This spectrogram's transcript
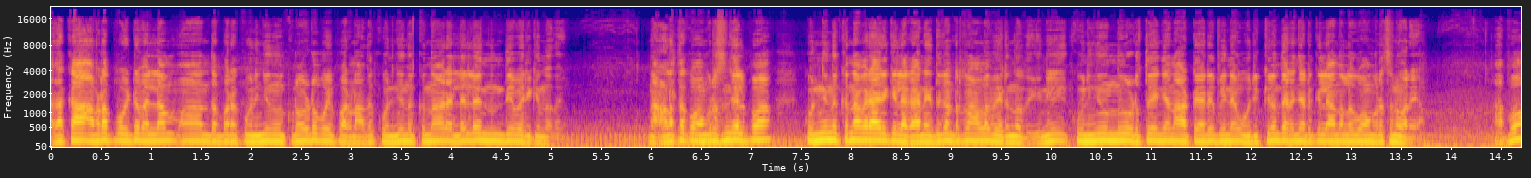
അതൊക്കെ അവിടെ പോയിട്ട് വല്ലതും എന്താ പറയുക കുനിഞ്ഞു നിൽക്കുന്നവരോട് പോയി പറഞ്ഞു അത് കുനിഞ്ഞു നിൽക്കുന്നവരല്ലല്ലോ ഇന്ന് ഇന്ത്യ ഭരിക്കുന്നത്. നാളത്തെ കോൺഗ്രസും ചിലപ്പോൾ കുഞ്ഞു നിൽക്കുന്നവരായിരിക്കില്ല. കാരണം ഇത് കണ്ടിട്ടാണല്ലോ വരുന്നത്. ഇനി കുഞ്ഞു നിന്ന് കൊടുത്തു കഴിഞ്ഞാൽ നാട്ടുകാർ പിന്നെ ഒരിക്കലും തിരഞ്ഞെടുക്കില്ല എന്നുള്ളത് കോൺഗ്രസിന് പറയാം അപ്പോൾ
